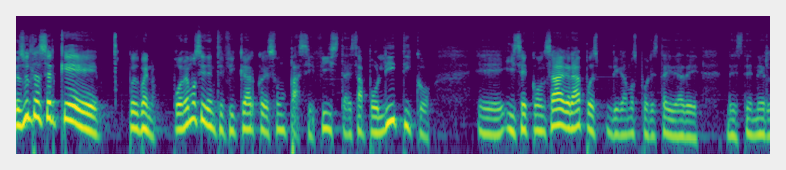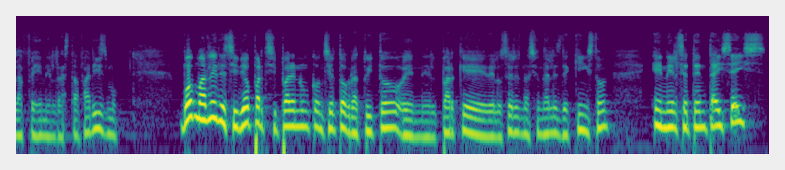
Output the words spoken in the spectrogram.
Resulta ser que, pues bueno, podemos identificar que es un pacifista, es apolítico, eh, y se consagra, pues digamos, por esta idea de, de tener la fe en el rastafarismo. Bob Marley decidió participar en un concierto gratuito en el Parque de los Héroes Nacionales de Kingston en el 76.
